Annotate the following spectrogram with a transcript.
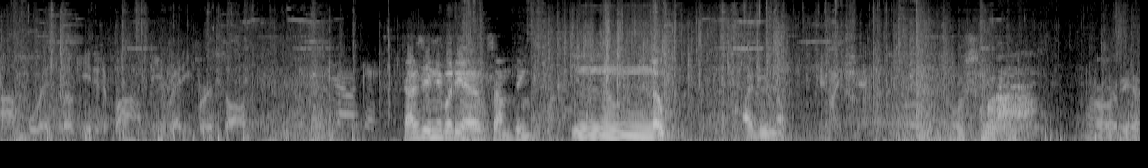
Op 4 has located a bomb. Be ready for assault. Does anybody have something? Mm, nope. I do not. Who's smoking? Oh, yeah.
